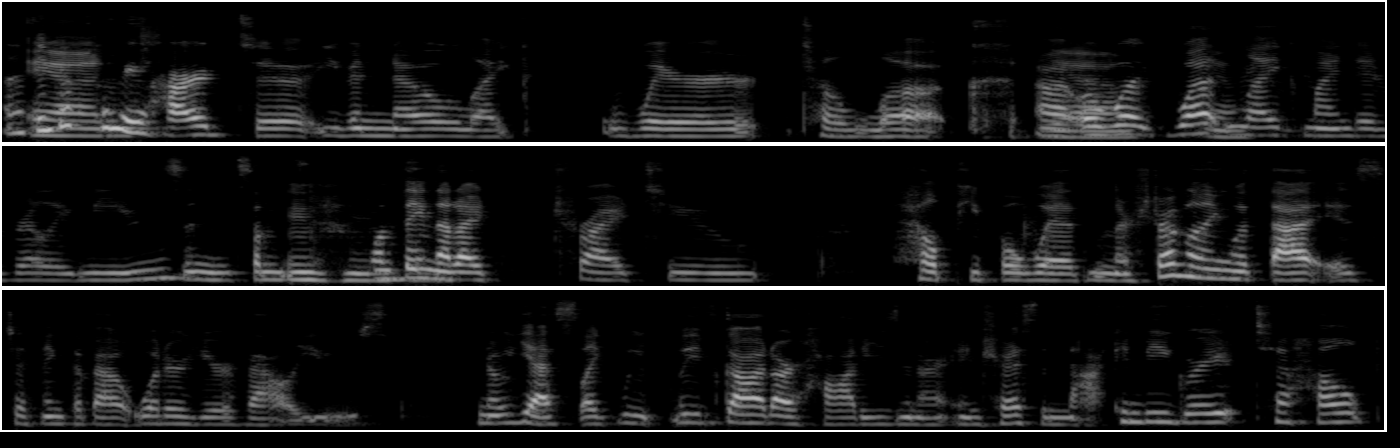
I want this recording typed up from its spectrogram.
I think and, it can be hard to even know like where to look uh, yeah, or what what yeah. like-minded really means. And some mm-hmm. one thing that I try to help people with when they're struggling with that is to think about what are your values you know yes like we we've got our hobbies and our interests and that can be great to help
